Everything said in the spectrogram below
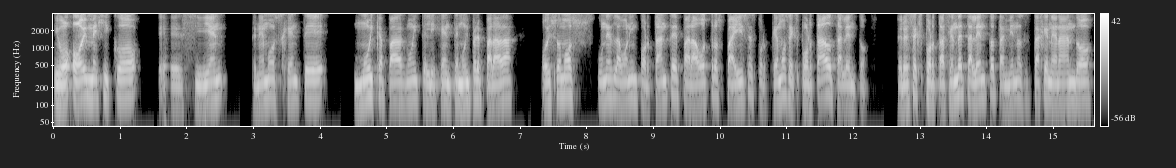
Digo, hoy México, eh, si bien tenemos gente muy capaz, muy inteligente, muy preparada, hoy somos un eslabón importante para otros países porque hemos exportado talento, pero esa exportación de talento también nos está generando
